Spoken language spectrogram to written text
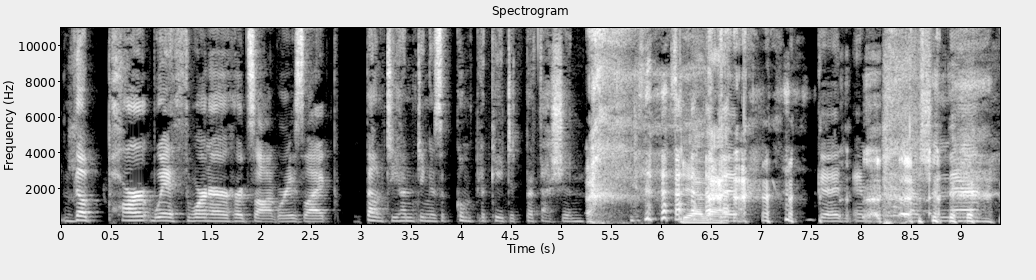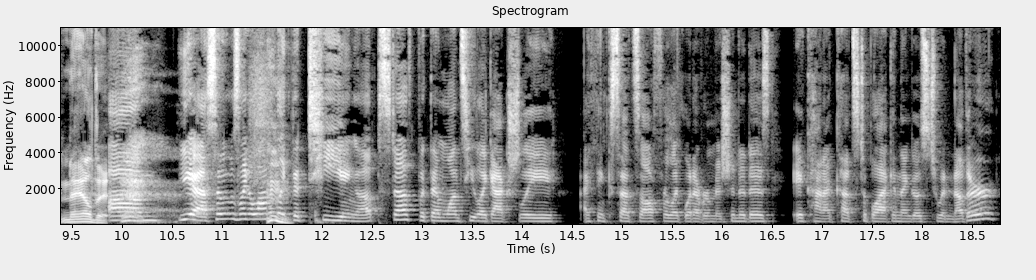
the part with Werner Herzog where he's like, "Bounty hunting is a complicated profession." Yeah, that. Good, good impression there. Nailed it. Um, yeah, so it was like a lot of like the teeing up stuff, but then once he like actually, I think sets off for like whatever mission it is, it kind of cuts to black and then goes to another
